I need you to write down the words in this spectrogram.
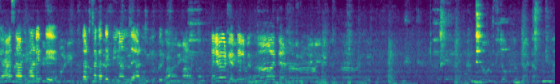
ಗ್ಯಾಸ್ ಆಫ್ ಮಾಡೈತಿ. ತಡ್ಸಕತ್ತೈತಿ ಇನ್ನೊಂದು ಎರಡು ಇಟ್ಟು ಮಾಡ್ಬೇಕಂತ. ತಲೆಬೇಗ ತಲೆಬೇಗ ಹಾ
